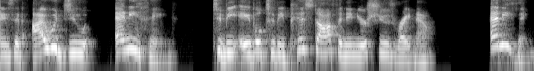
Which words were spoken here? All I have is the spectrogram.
I said, I would do anything to be able to be pissed off and in your shoes right now. Anything.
